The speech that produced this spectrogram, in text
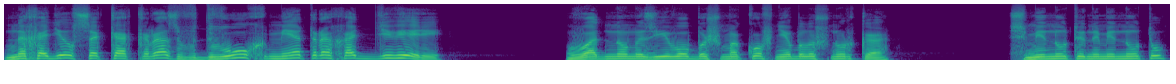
находился как раз в двух метрах от двери. В одном из его башмаков не было шнурка. С минуты на минуту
